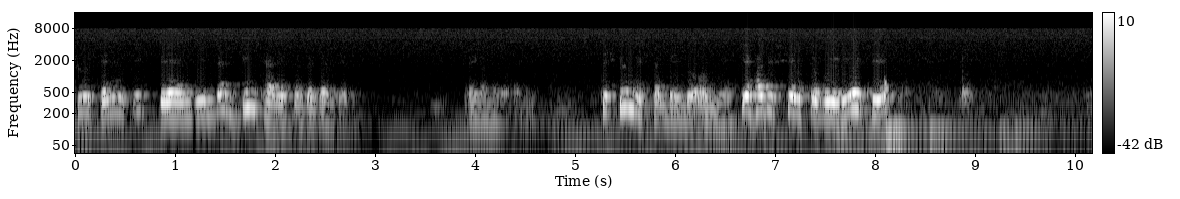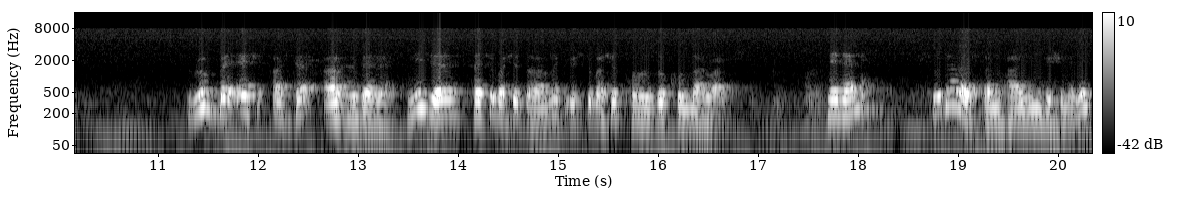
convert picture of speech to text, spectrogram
şu senin ilk beğendiğinden bin tanesine bedel dedi. Peygamber Efendimiz. Dış görünüşten belli olmuyor. Bir hadis-i şerifte buyuruyor ki Rubbe eş ase azbere Nice saçı başı dağınık, üstü başı tozlu kullar vardır. Neden? Suudi Arabistan'ın halini düşünelim.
